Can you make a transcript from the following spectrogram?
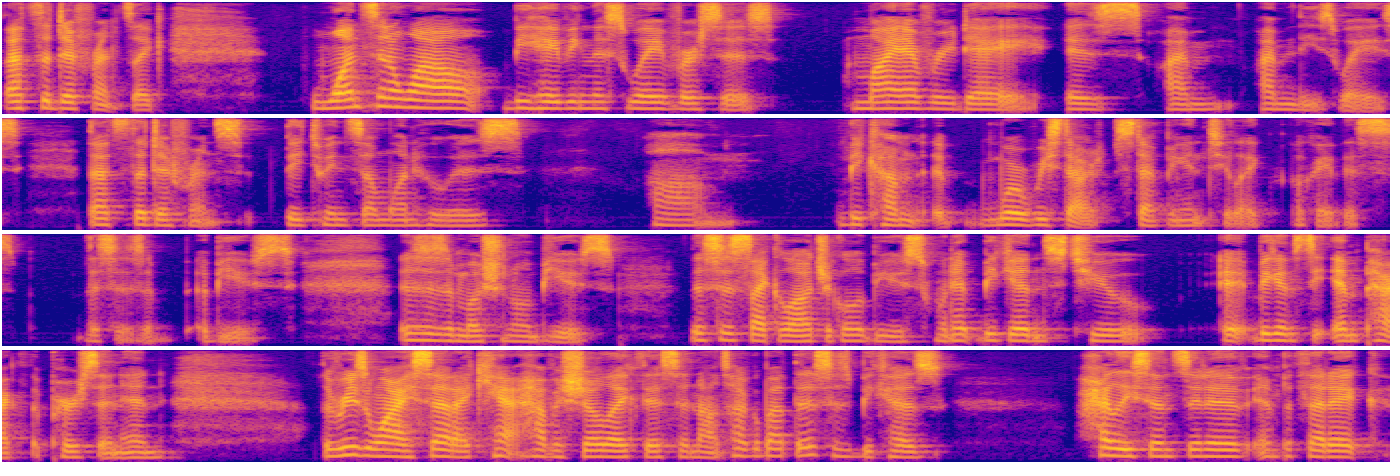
That's the difference. Like once in a while behaving this way versus my everyday is I'm I'm these ways. That's the difference between someone who is um become uh, where we start stepping into like okay this this is abuse. This is emotional abuse. This is psychological abuse. When it begins to it begins to impact the person. And the reason why i said i can't have a show like this and not talk about this is because highly sensitive empathetic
